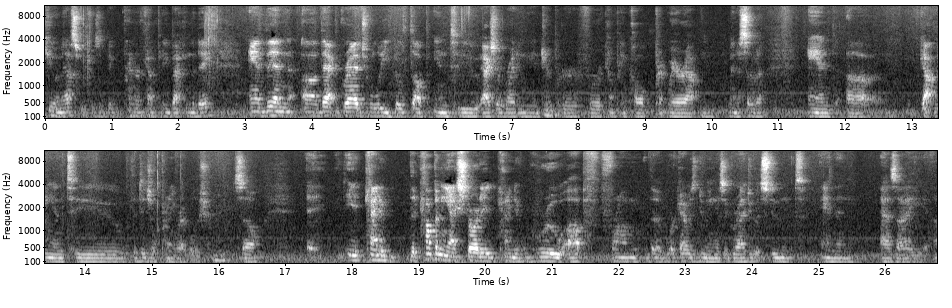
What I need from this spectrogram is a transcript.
QMS, which was a big printer company back in the day. And then uh, that gradually built up into actually writing the interpreter for a company called Printware out in Minnesota. And uh, got me into the digital printing revolution. So uh, it kind of, the company I started kind of grew up from the work I was doing as a graduate student and then as I uh,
